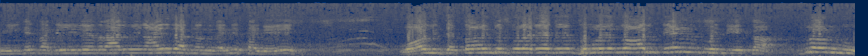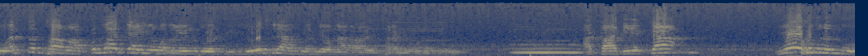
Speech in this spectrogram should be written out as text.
నీకెట్లా తెలియలేదు రాని మీ నాయనగారు నన్ను దండిస్తాడే. వాళ్ళు చెప్తానని చెప్తున్నారు యుద్ధములంగా ఆరు తేలినటువంటి యొక్క ద్రోణుడు అత్యుత్థామ కృపాచార్యులు మొదలైనటువంటి యోగులు యాభై మంది ఉన్నారు వారి తరంగా ఉన్నది అట్లాంటి యొక్క వ్యూహమునందు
